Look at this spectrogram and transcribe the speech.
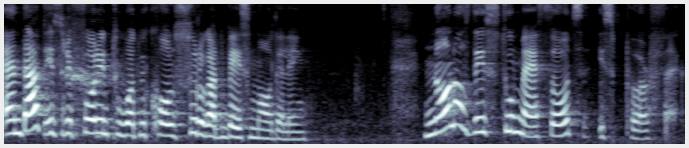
and that is referring to what we call surrogate-based modeling. None of these two methods is perfect.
